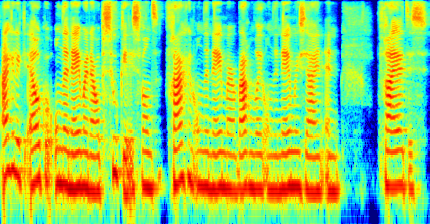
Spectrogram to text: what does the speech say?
eigenlijk elke ondernemer naar op zoek is. Want vraag een ondernemer waarom wil je ondernemer zijn? En vrijheid is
